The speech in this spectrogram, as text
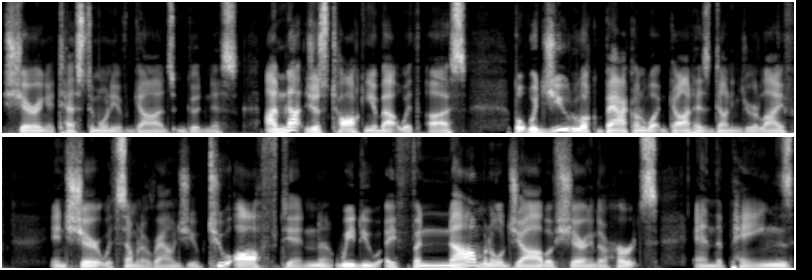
sharing a testimony of God's goodness? I'm not just talking about with us, but would you look back on what God has done in your life? And share it with someone around you. Too often, we do a phenomenal job of sharing the hurts and the pains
